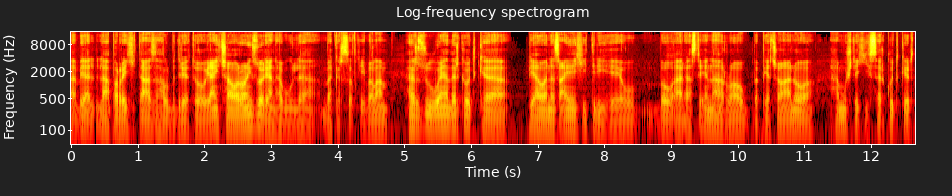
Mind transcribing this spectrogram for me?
ئەبێ لاپەڕێکی تازە هەڵبدرێتەوە یانی چاوەڕوانی زۆریان هەبوو لە بەکر سەدقی بەڵام هەرزوو ویان دەرکەوت کە پیاوە نەزعەیەکی تری هەیە و بەو ئاراستەیە ناڕوا و بە پێچوانەوە هەموو شتێکی سەرکوت کرد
